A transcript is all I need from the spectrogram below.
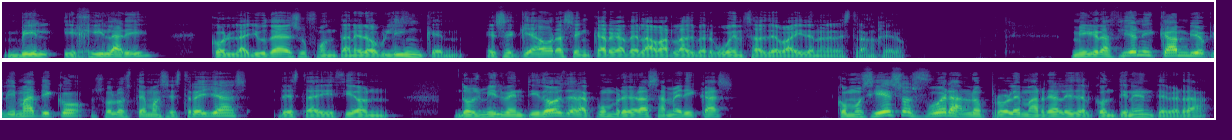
Bill y Hillary, con la ayuda de su fontanero Blinken, ese que ahora se encarga de lavar las vergüenzas de Biden en el extranjero. Migración y cambio climático son los temas estrellas de esta edición 2022 de la Cumbre de las Américas, como si esos fueran los problemas reales del continente, ¿verdad?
